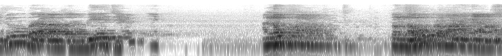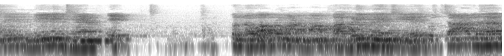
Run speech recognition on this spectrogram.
Q બરાબર 2 જેમ 1 આ નવું પ્રમાણ તો નવું પ્રમાણ અહીંયા આવશે 2 જેમ 1 તો નવા પ્રમાણમાં પાઘડી વહેંચીએ તો 4000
